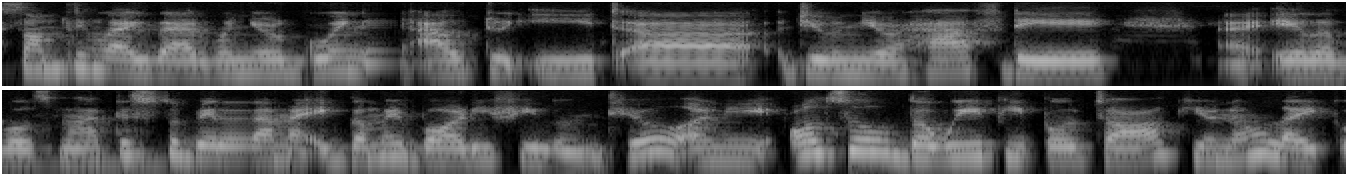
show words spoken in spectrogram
something like that when you're going out to eat uh, during your half day ए लेभल्समा त्यस्तो बेलामा एकदमै बडी फिल हुन्थ्यो अनि अल्सो द वे पिपल टक यु नो लाइक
